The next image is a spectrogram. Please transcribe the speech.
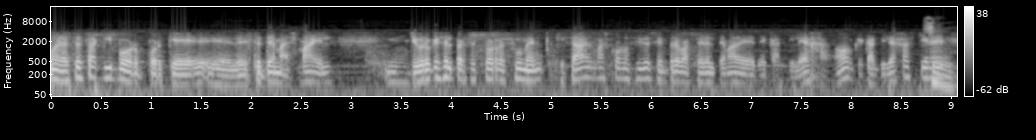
Bueno, esto está aquí por porque eh, este tema, Smile, yo creo que es el perfecto resumen. Quizá el más conocido siempre va a ser el tema de, Cantilejas, ¿no? Que Cantilejas tiene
